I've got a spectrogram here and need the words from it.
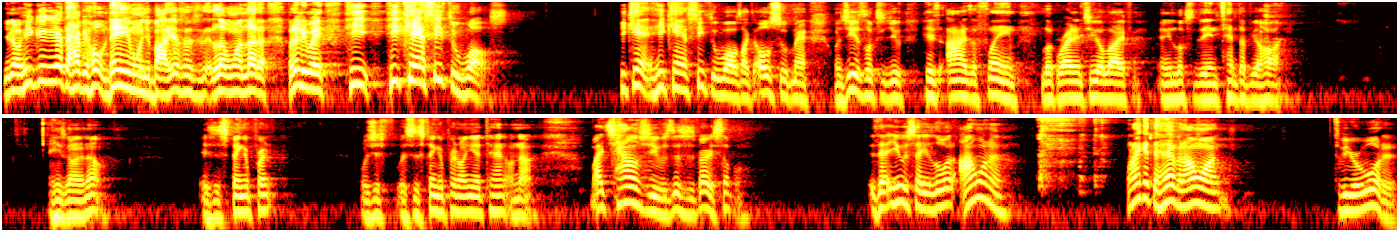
You know, he you have to have your whole name on your body. That's one letter. But anyway, he he can't see through walls. He can't, he can't see through walls like the old Superman. When Jesus looks at you, his eyes of flame look right into your life, and he looks at the intent of your heart. And he's going to know. Is his fingerprint, was, just, was his fingerprint on your intent or not? My challenge to you is this is very simple. Is that you would say, Lord, I want to, when I get to heaven, I want to be rewarded.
